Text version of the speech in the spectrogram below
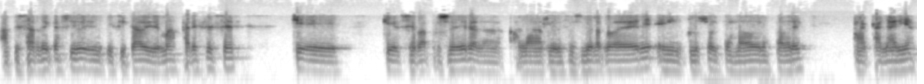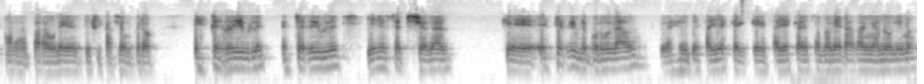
a pesar de que ha sido identificado y demás. Parece ser que, se va a proceder a la, a la realización de la prueba de ADN e incluso el traslado de los padres a Canarias para, para una identificación, pero es terrible, es terrible y es excepcional que es terrible por un lado que la gente fallezca y que fallezca de esa manera tan anónima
